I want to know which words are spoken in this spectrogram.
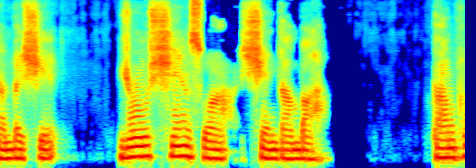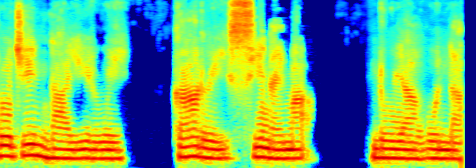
နံပါတ်၈ရိုးရှင်းစွာ ရှင်တန်ပါတန်ဖိုးကြီးနာရီတွေကားတွေစီးနိုင်မှလူရဝန်တာ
